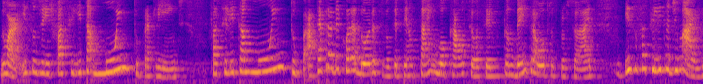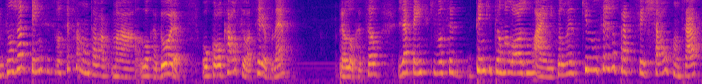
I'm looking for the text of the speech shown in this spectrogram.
no ar. Isso, gente, facilita muito para cliente, facilita muito, até para decoradora, se você pensar em locar o seu acervo também para outros profissionais, isso facilita demais. Então já pense, se você for montar uma, uma locadora ou colocar o seu acervo, né? Para locação, já pense que você tem que ter uma loja online, pelo menos que não seja para fechar o contrato,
